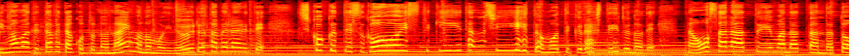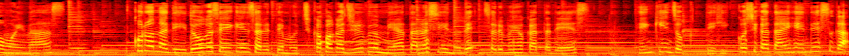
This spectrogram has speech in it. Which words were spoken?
今まで食べたことのないものもいろいろ食べられて四国ってすごい素敵楽しいと思って暮らしているのでなおさらあっという間だったんだと思います。コロナで移動が制限されても近場が十分目新しいのでそれも良かったです。転勤族って引っ越しが大変ですが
